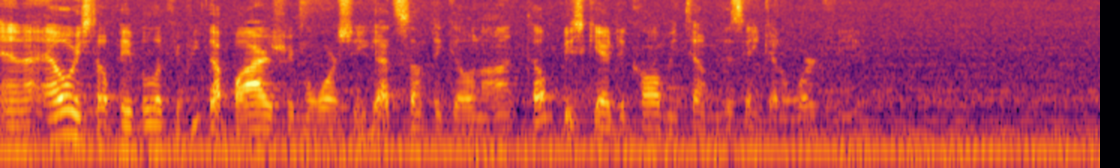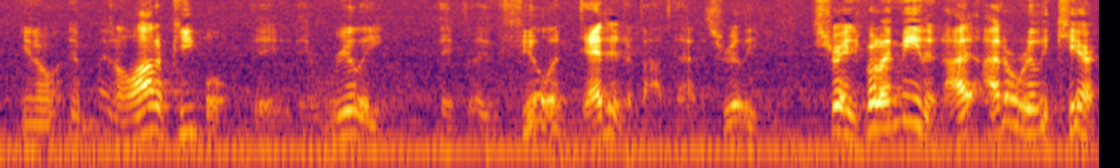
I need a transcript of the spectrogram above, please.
And I always tell people, look, if you got buyer's remorse or you got something going on, don't be scared to call me tell me this ain't going to work for you. You know, and, and a lot of people, they, they really they, they feel indebted about that. It's really strange, but I mean it. I, I don't really care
